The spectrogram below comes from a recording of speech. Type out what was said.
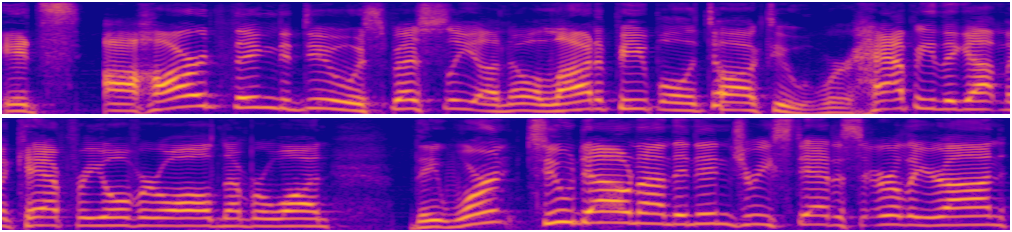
it's a hard thing to do, especially I know a lot of people to talk to. We're happy they got McCaffrey overall number one. They weren't too down on the injury status earlier on.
